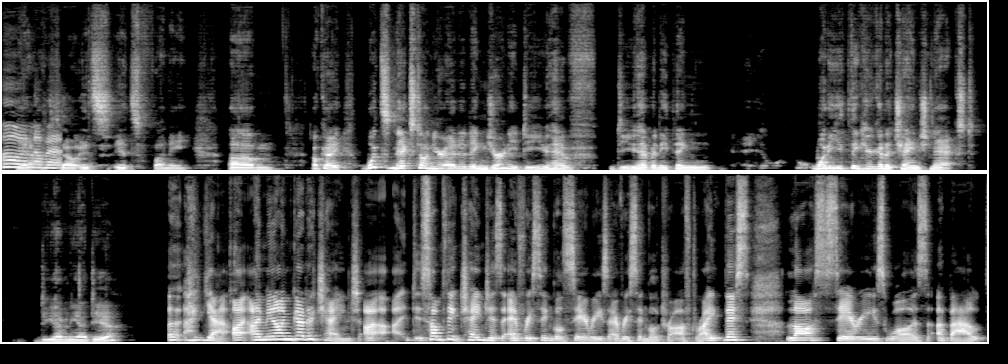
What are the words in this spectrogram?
Oh, yeah, I love it. So it's it's funny. Um, Okay, what's next on your editing journey? Do you have do you have anything? What do you think you're going to change next? Do you have any idea? Uh, yeah, I, I, mean, I'm going to change. I, I, something changes every single series, every single draft, right? This last series was about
